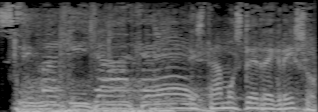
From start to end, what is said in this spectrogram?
Sin maquillaje. Estamos de regreso.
